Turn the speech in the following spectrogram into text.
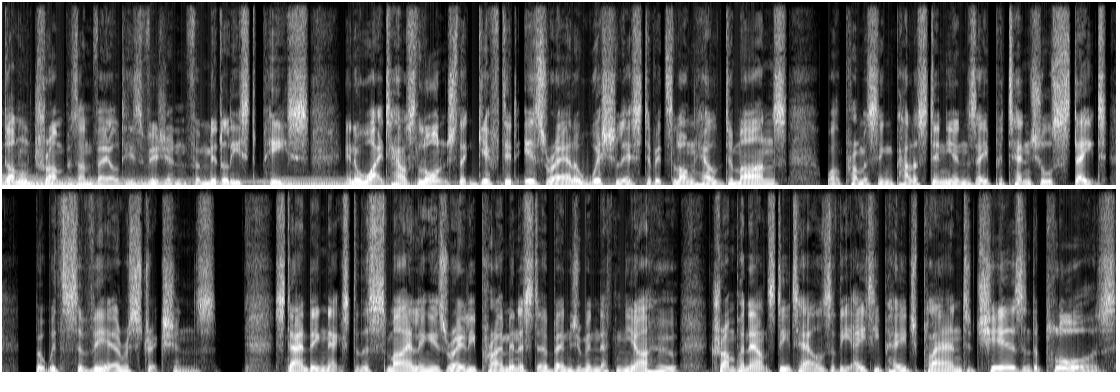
Donald Trump has unveiled his vision for Middle East peace in a White House launch that gifted Israel a wish list of its long held demands, while promising Palestinians a potential state, but with severe restrictions. Standing next to the smiling Israeli Prime Minister Benjamin Netanyahu, Trump announced details of the 80 page plan to cheers and applause.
